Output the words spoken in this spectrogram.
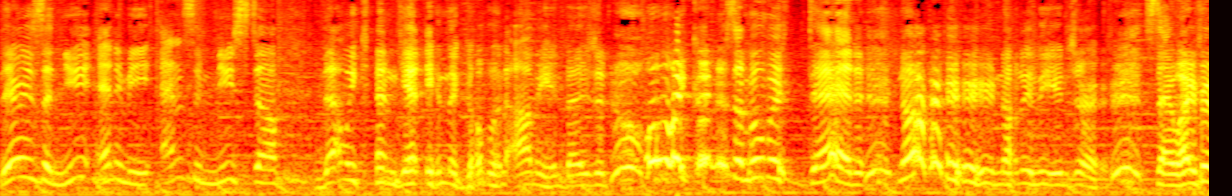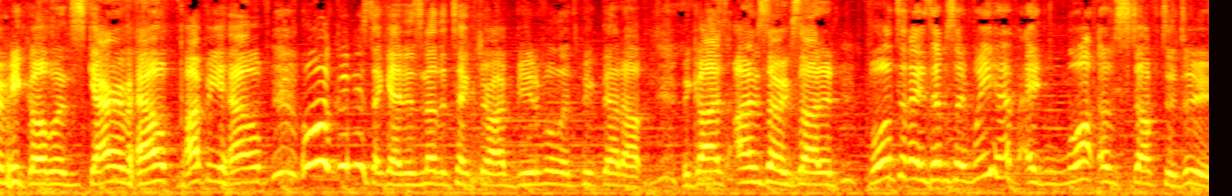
There is a new enemy and some new stuff that we can get in the goblin army invasion. Oh my goodness, I'm almost dead. No, not in the intro. Stay away from me, goblins. Scarab, help. Puppy, help. Oh goodness. Okay, there's another tech drive. Beautiful. Let's pick that up. But guys, I'm so excited for today's episode. We have a lot of stuff to do.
